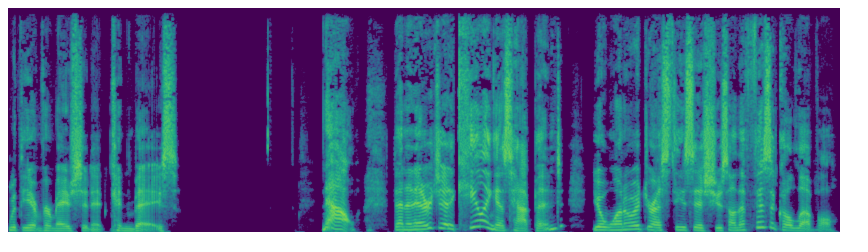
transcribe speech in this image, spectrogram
with the information it conveys. Now, that an energetic healing has happened, you'll want to address these issues on the physical level.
